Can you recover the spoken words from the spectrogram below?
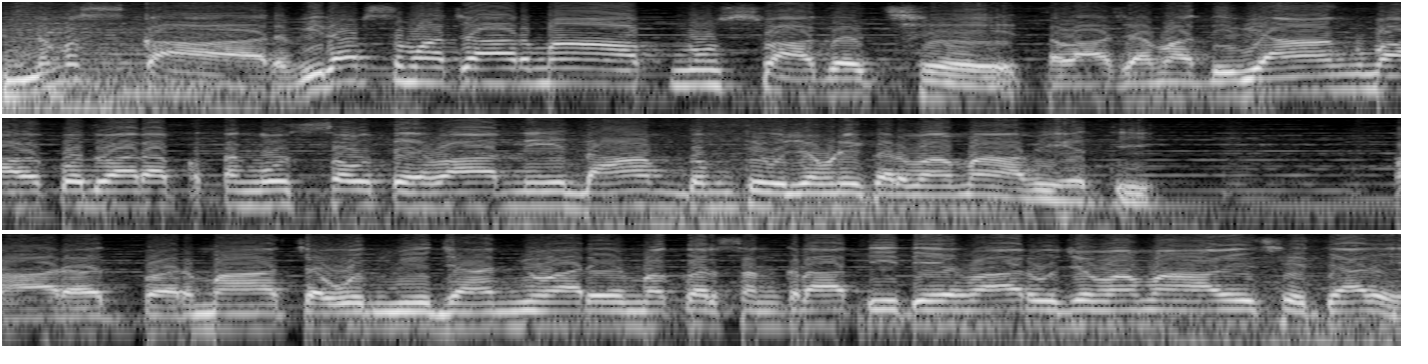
નમસ્કાર. વિરાટ સમાચારમાં આપનું સ્વાગત છે. તળાજામાં દિવ્યાંગ બાળકો દ્વારા પતંગોત્સવ તહેવારની ધામધૂમથી ઉજવણી કરવામાં આવી હતી. ભારતભરમાં ચૌદમી જાન્યુઆરી મકર સંક્રાંતિ તહેવાર ઉજવવામાં આવે છે ત્યારે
